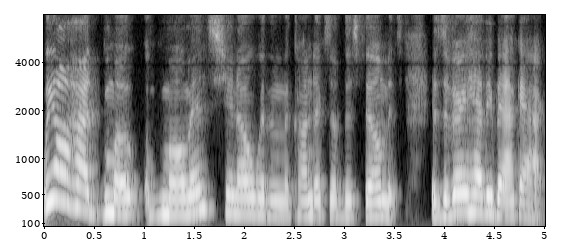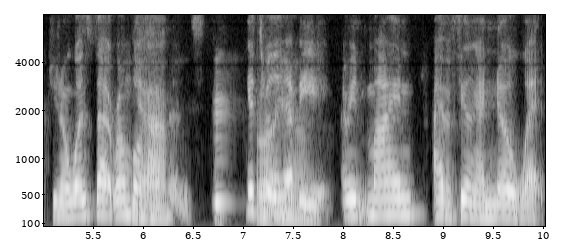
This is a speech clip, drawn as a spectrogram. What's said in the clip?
we all had mo- moments, you know, within the context of this film. It's it's a very heavy back act. You know, once that rumble yeah. happens, it gets really yeah. heavy. I mean, mine. I have a feeling I know what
